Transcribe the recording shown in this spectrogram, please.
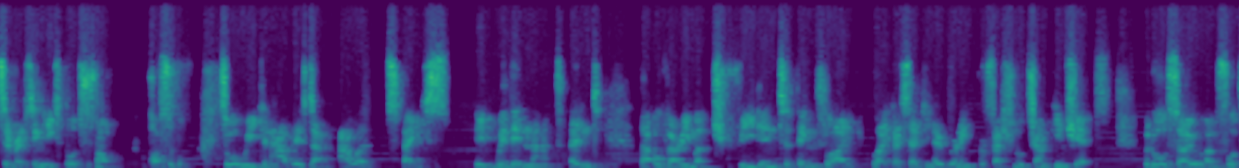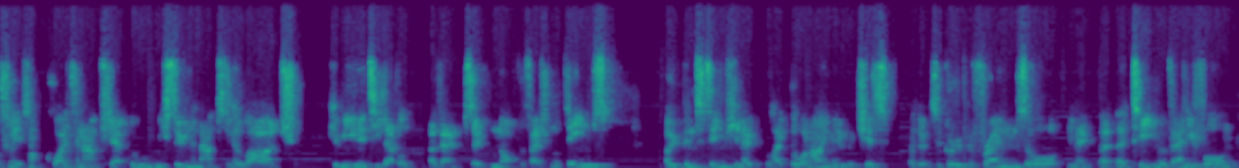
sim racing esports. is not possible. So all we can have is our space within that, and that will very much feed into things like, like I said, you know, running professional championships, but also, unfortunately, it's not quite announced yet, but we'll be soon announcing a large community level event. So not professional teams, open to teams, you know, like the one I'm in, which is whether it's a group of friends or, you know, a, a team of any form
